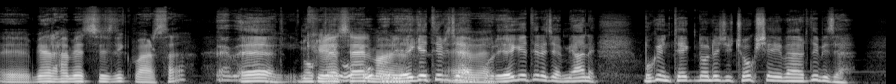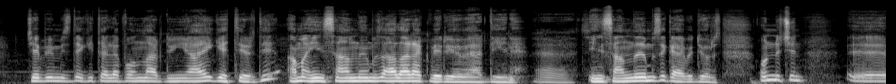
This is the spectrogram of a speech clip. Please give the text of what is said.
e, merhametsizlik varsa Evet. Noktayı küresel o- o- oraya getireceğim. Evet. Oraya getireceğim. Yani bugün teknoloji çok şey verdi bize. Cebimizdeki telefonlar dünyayı getirdi ama insanlığımızı alarak veriyor verdiğini. Evet. İnsanlığımızı kaybediyoruz. Onun için e,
